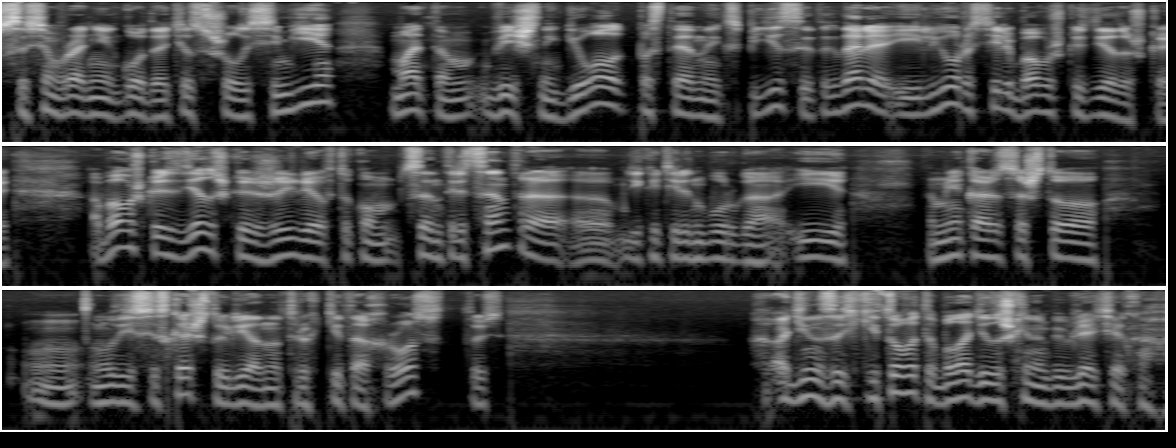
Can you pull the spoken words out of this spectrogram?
совсем в ранние годы отец ушел из семьи, мать там вечный геолог, постоянные экспедиции и так далее, и Илью растили бабушка с дедушкой. А бабушка с дедушкой жили в таком центре центра э, Екатеринбурга, и мне кажется, что вот если сказать, что Илья на трех китах рос, то есть один из этих китов это была дедушкина библиотека.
